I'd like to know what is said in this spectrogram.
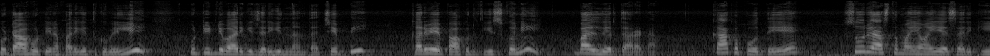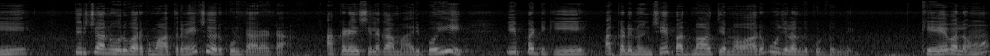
హుటాహుటిన పరిగెత్తుకు వెళ్ళి పుట్టింటి వారికి జరిగిందంతా చెప్పి కరివేపాకుని తీసుకొని బయలుదేరుతారట. కాకపోతే సూర్యాస్తమయం అయ్యేసరికి తిరుచానూరు వరకు మాత్రమే చేరుకుంటారట. అక్కడే శిలగా మారిపోయి ఇప్పటికీ అక్కడి నుంచే పద్మావతి అమ్మవారు పూజలు అందుకుంటుంది. కేవలం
